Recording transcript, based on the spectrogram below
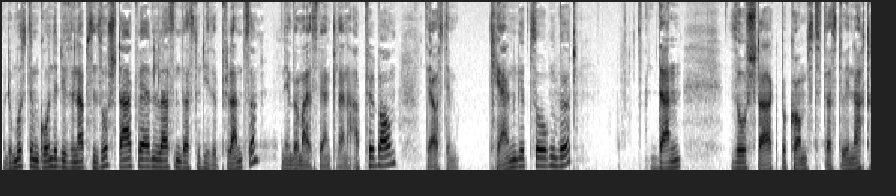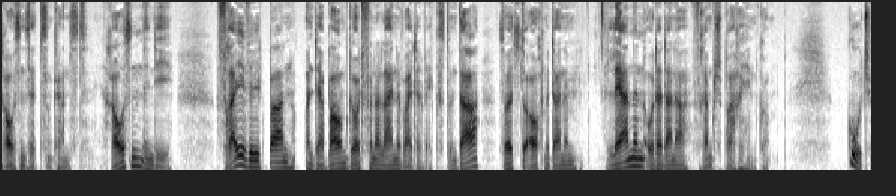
Und du musst im Grunde die Synapsen so stark werden lassen, dass du diese Pflanze, nehmen wir mal, es wäre ein kleiner Apfelbaum, der aus dem Kern gezogen wird, dann so stark bekommst, dass du ihn nach draußen setzen kannst. Draußen in die freie Wildbahn und der Baum dort von alleine weiter wächst. Und da sollst du auch mit deinem Lernen oder deiner Fremdsprache hinkommen. Gut.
